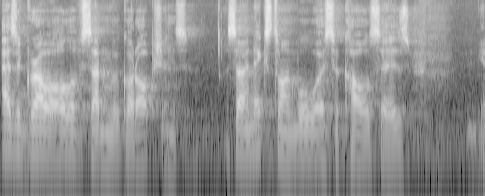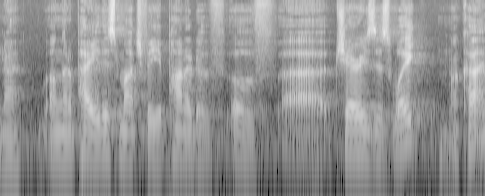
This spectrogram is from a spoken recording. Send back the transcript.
as a grower, all of a sudden we've got options. So next time Woolworths or Coles says, you know, I'm going to pay you this much for your punnet of, of uh, cherries this week. Okay,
